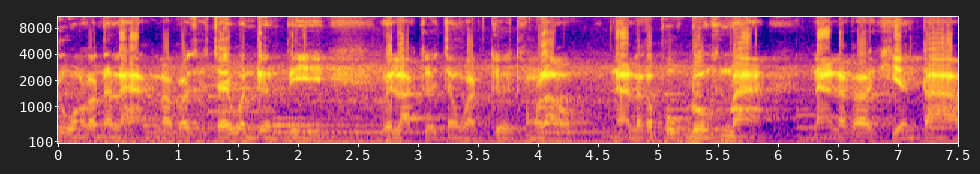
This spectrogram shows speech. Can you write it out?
ดวงเรานั่นแหละ เราก็จะใช้วันเดือนปีเวลาเกิดจังหวัดเกิดของเรานะแล้วก็ปลูกดวงขึ้นมานะแล้วก็เขียนตาม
